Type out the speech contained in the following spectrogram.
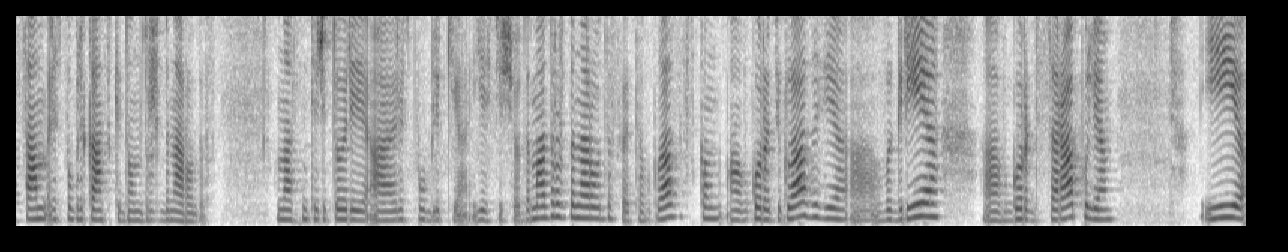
сам Республиканский дом дружбы народов. У нас на территории а, республики есть еще дома дружбы народов. Это в Глазовском, а, в городе Глазове, в Игре, в городе Сарапуле. И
